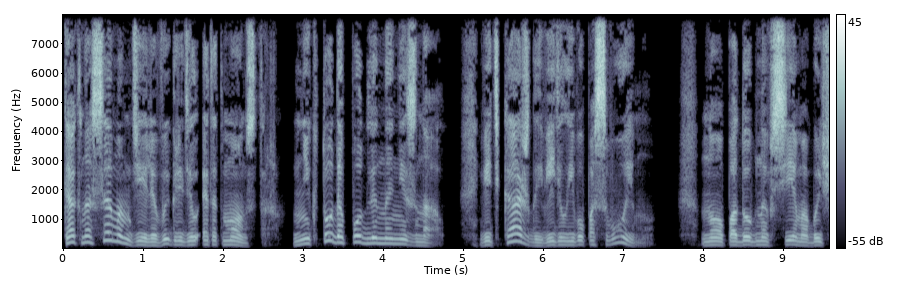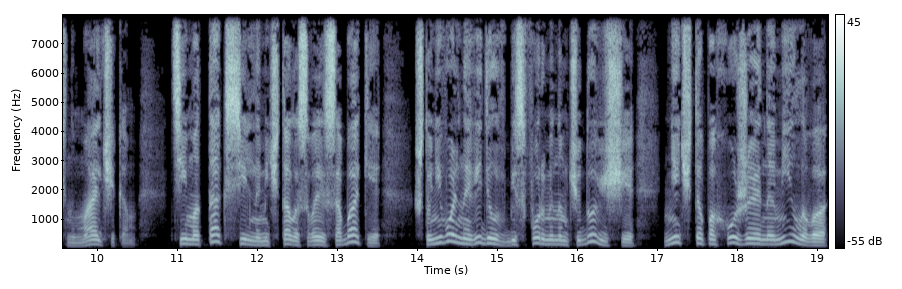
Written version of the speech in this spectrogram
Как на самом деле выглядел этот монстр, никто доподлинно не знал, ведь каждый видел его по-своему. Но, подобно всем обычным мальчикам, Тима так сильно мечтал о своей собаке, что невольно видел в бесформенном чудовище нечто похожее на милого,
